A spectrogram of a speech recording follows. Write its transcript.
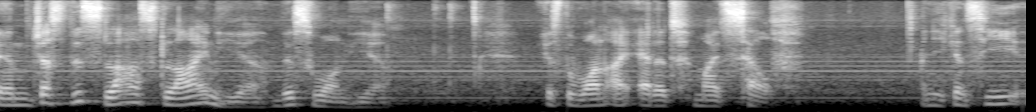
Um, just this last line here, this one here, is the one I added myself. And you can see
